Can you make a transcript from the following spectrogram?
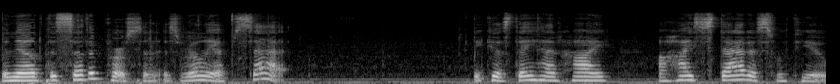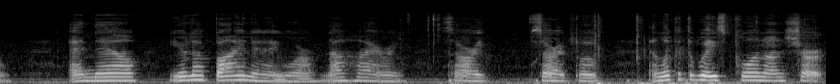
But now this other person is really upset because they had high a high status with you and now you're not buying it anymore not hiring. Sorry sorry Pope and look at the way he's pulling on his shirt.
